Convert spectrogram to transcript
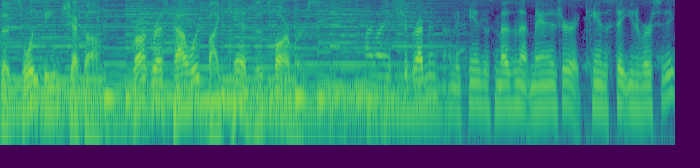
the Soybean Checkoff, progress powered by Kansas farmers. Hi, my name is Chip Redmond. I'm the Kansas Mesonet Manager at Kansas State University.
